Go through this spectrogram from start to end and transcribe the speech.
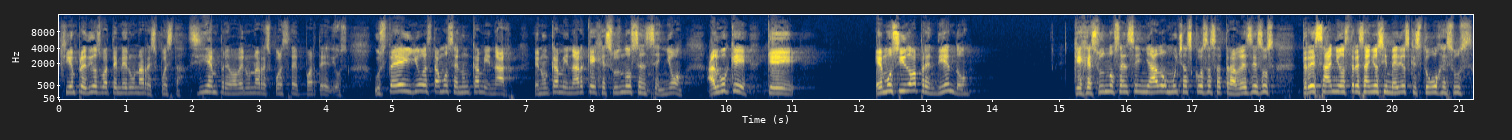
siempre Dios va a tener una respuesta, siempre va a haber una respuesta de parte de Dios. Usted y yo estamos en un caminar, en un caminar que Jesús nos enseñó, algo que, que hemos ido aprendiendo, que Jesús nos ha enseñado muchas cosas a través de esos Tres años, tres años y medios que estuvo Jesús,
